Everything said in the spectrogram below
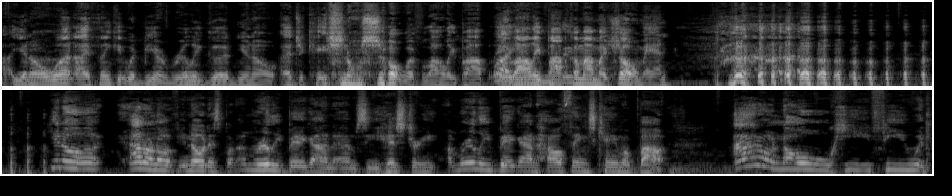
Uh, you know what? I think it would be a really good, you know, educational show with Lollipop. Well, hey, you- Lollipop, you- come on my show, man. You know, I don't know if you noticed, but I'm really big on MC history. I'm really big on how things came about. I don't know he, if he would.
